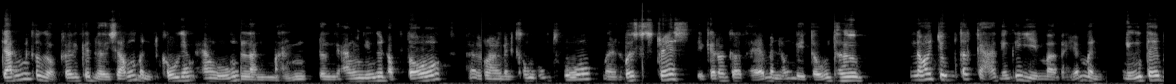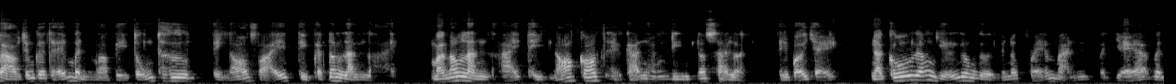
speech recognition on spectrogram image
tránh có gặp cái cái đời sống mình cố gắng ăn uống lành mạnh, đừng ăn những cái độc tố, hoặc là mình không uống thuốc, mình bớt stress thì cái đó cơ thể mình không bị tổn thương. Nói chung tất cả những cái gì mà để mình, những tế bào trong cơ thể mình mà bị tổn thương thì nó phải tìm cách nó lành lại mà nó lành lại thì nó có thể khả năng đi, nó sai lệch thì bởi vậy, là cố gắng giữ con người mình nó khỏe mạnh mình nhẹ mình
